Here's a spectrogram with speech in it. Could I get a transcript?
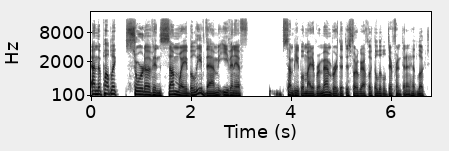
and the public sort of in some way believed them even if some people might have remembered that this photograph looked a little different than it had looked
